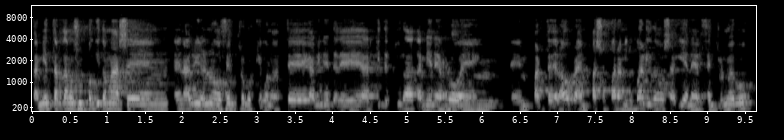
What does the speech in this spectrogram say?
También tardamos un poquito más en, en, abrir el nuevo centro porque, bueno, este gabinete de arquitectura también erró en, en parte de la obra, en pasos para minusválidos, aquí en el centro nuevo,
